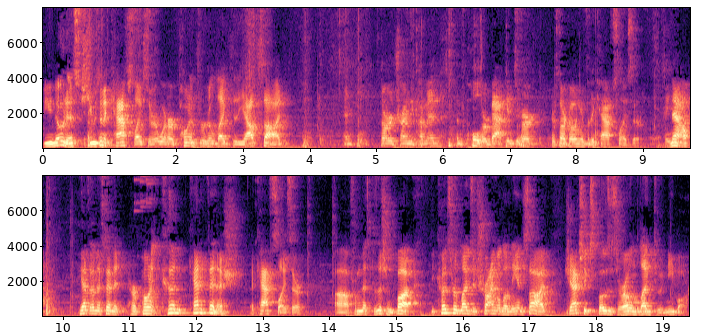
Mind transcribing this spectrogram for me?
you notice she was in a calf slicer where her opponent threw her leg to the outside and started trying to come in and pull her back into her and start going in for the calf slicer. Okay, now you have to understand that her opponent can, can finish a calf slicer uh, from this position, but because her legs are triangled on the inside, she actually exposes her own leg to a knee bar.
